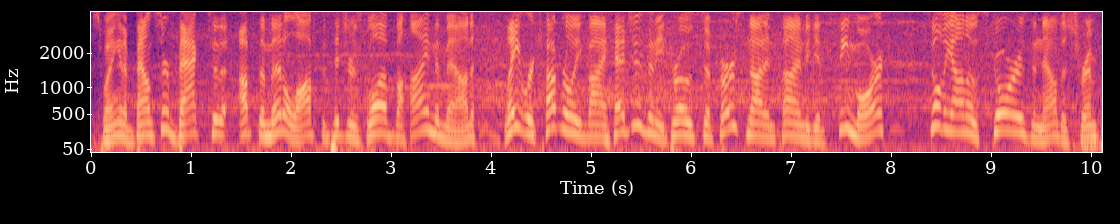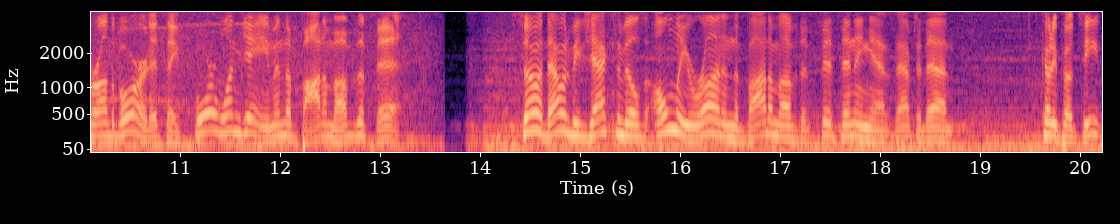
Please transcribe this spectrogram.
Swinging a bouncer back to the, up the middle off the pitcher's glove behind the mound. Late recovery by Hedges, and he throws to first, not in time to get Seymour. Silviano scores, and now the Shrimp are on the board. It's a 4 1 game in the bottom of the fifth. So that would be Jacksonville's only run in the bottom of the fifth inning, as after that, Cody Poteet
